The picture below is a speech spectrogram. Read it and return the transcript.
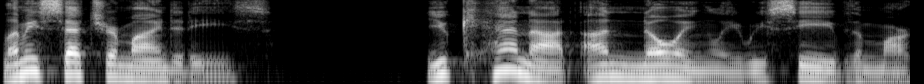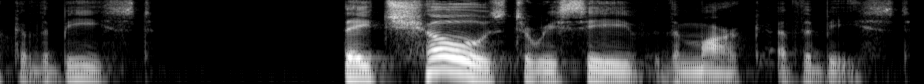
Let me set your mind at ease. You cannot unknowingly receive the mark of the beast. They chose to receive the mark of the beast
